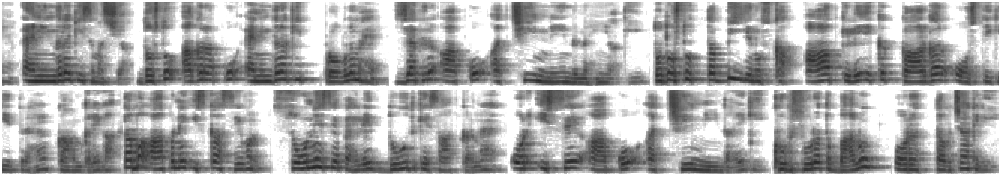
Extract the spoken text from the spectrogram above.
हैं। अनिंद्रा की समस्या। दोस्तों, अगर आपको अनिंद्रा की प्रॉब्लम है या फिर आपको अच्छी नींद नहीं आती तो दोस्तों, तब भी ये नुस्खा आपके लिए एक कारगर औषधि की तरह काम करेगा। तब आपने इसका सेवन सोने से पहले दूध के साथ करना है और इससे आपको अच्छी नींद आएगी। खूबसूरत बालों और त्वचा के लिए।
